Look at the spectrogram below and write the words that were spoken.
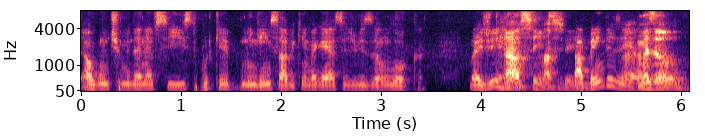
algum time da NFC East, porque ninguém sabe quem vai ganhar essa divisão louca. Mas de ah, resto, sim, sim. tá bem desenhado. Mas eu.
